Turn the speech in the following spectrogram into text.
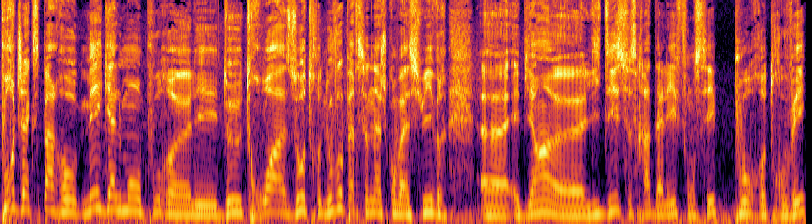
pour Jack Sparrow, mais également pour euh, les deux, trois autres nouveaux personnages qu'on va suivre, euh, eh bien euh, l'idée ce sera d'aller foncer pour retrouver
